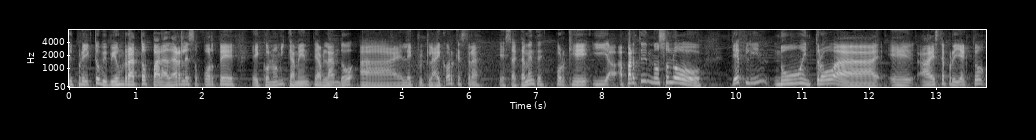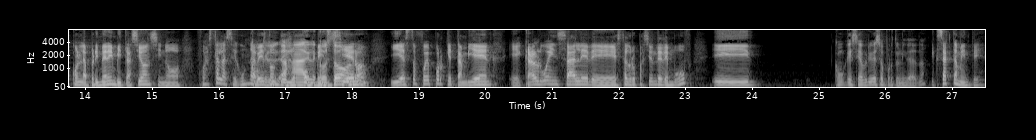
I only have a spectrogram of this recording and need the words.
el proyecto vivió un rato para darle soporte económicamente hablando a Electric Light Orchestra. Exactamente. Porque, y a- aparte, no solo Jeff Lynne no entró a, eh, a este proyecto con la primera invitación, sino fue hasta la segunda Como vez donde le- ajá, lo le costó, convencieron. ¿no? Y esto fue porque también eh, Carl Wayne sale de esta agrupación de The Move. Y Como que se abrió esa oportunidad, ¿no? exactamente.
